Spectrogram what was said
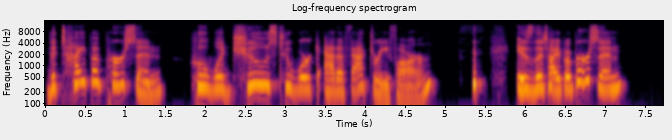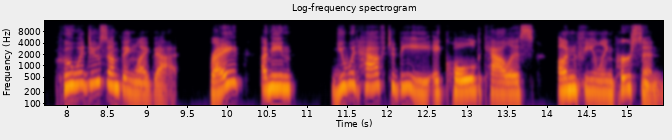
the type of person who would choose to work at a factory farm is the type of person who would do something like that, right? I mean, you would have to be a cold, callous, unfeeling person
